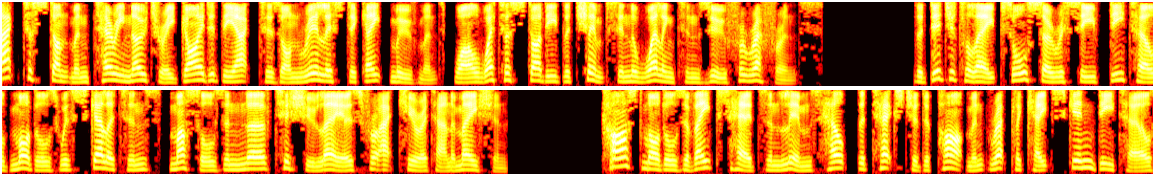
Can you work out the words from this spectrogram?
Actor-stuntman Terry Notary guided the actors on realistic ape movement, while Weta studied the chimps in the Wellington Zoo for reference. The digital apes also received detailed models with skeletons, muscles and nerve tissue layers for accurate animation. Cast models of apes' heads and limbs helped the texture department replicate skin details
